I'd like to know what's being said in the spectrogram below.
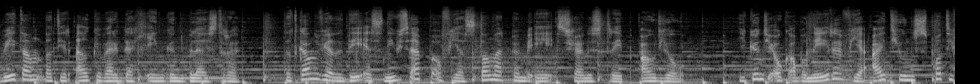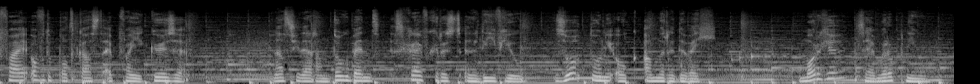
Weet dan dat je er elke werkdag één kunt beluisteren. Dat kan via de DS Nieuws app of via standaard.be-audio. Je kunt je ook abonneren via iTunes, Spotify of de podcast-app van je keuze. En als je daar dan toch bent, schrijf gerust een review. Zo toon je ook anderen de weg. Morgen zijn we opnieuw.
